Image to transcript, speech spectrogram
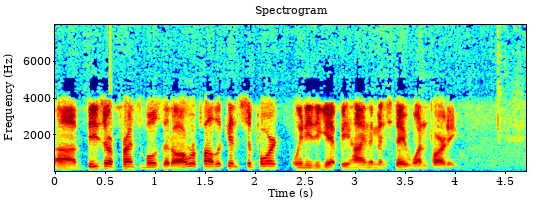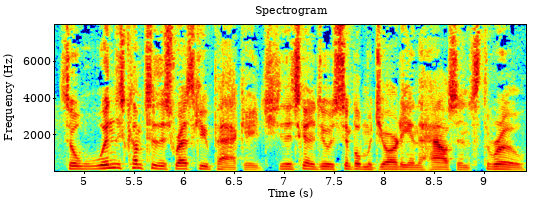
Uh, these are principles that all Republicans support. We need to get behind them and stay one party. So when this comes to this rescue package, it's going to do a simple majority in the House and it's through.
